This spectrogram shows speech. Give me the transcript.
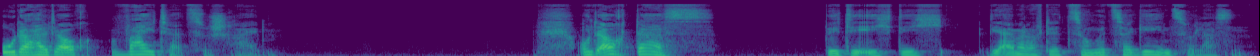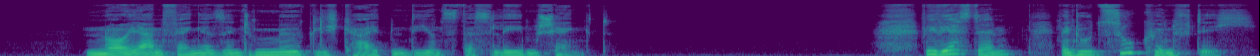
oder halt auch weiterzuschreiben. Und auch das bitte ich dich, dir einmal auf der Zunge zergehen zu lassen. Neuanfänge sind Möglichkeiten, die uns das Leben schenkt. Wie wär's denn, wenn du zukünftig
